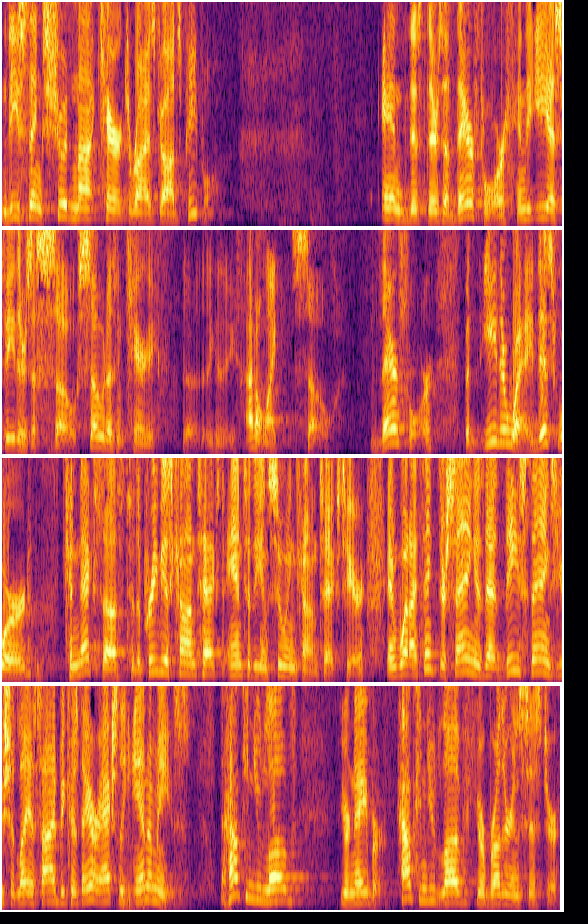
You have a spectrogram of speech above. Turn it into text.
These things should not characterize God's people. And this, there's a therefore. In the ESV, there's a so. So doesn't carry the, I don't like so. Therefore, but either way, this word connects us to the previous context and to the ensuing context here. And what I think they're saying is that these things you should lay aside because they are actually enemies. Now, how can you love your neighbor? How can you love your brother and sister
